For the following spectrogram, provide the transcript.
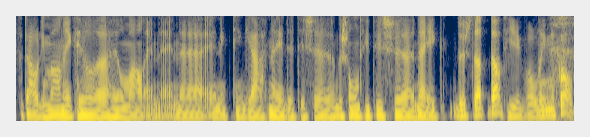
vertrouw die man ik heel, helemaal. En, en, en ik denk, ja, nee, dit is gezondheid. Is, nee, ik, dus dat, dat hier ik wel in de kop.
